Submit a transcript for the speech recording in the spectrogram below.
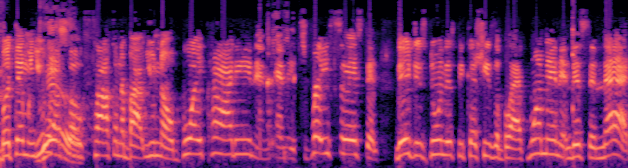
But then when you have folks talking about, you know, boycotting and, and it's racist and they're just doing this because she's a black woman and this and that,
